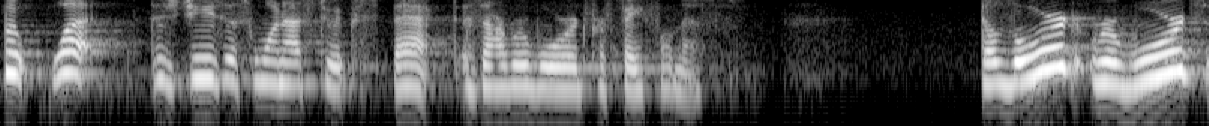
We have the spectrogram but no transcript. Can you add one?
But what does Jesus want us to expect as our reward for faithfulness? The Lord rewards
